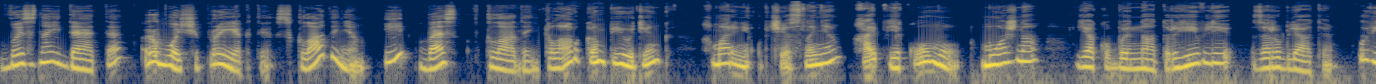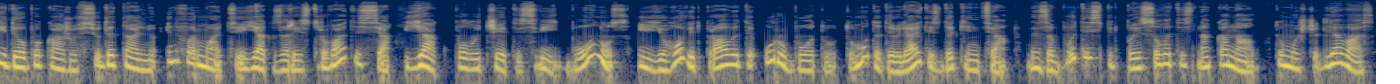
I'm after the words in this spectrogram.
ви знайдете робочі проєкти з вкладенням і без вкладень. Cloud Computing – хмарні обчислення, хайп якому можна якоби на торгівлі заробляти. У відео покажу всю детальну інформацію, як зареєструватися, як отримати свій бонус і його відправити у роботу, тому додивляйтесь до кінця. Не забудьте підписуватись на канал, тому що для вас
